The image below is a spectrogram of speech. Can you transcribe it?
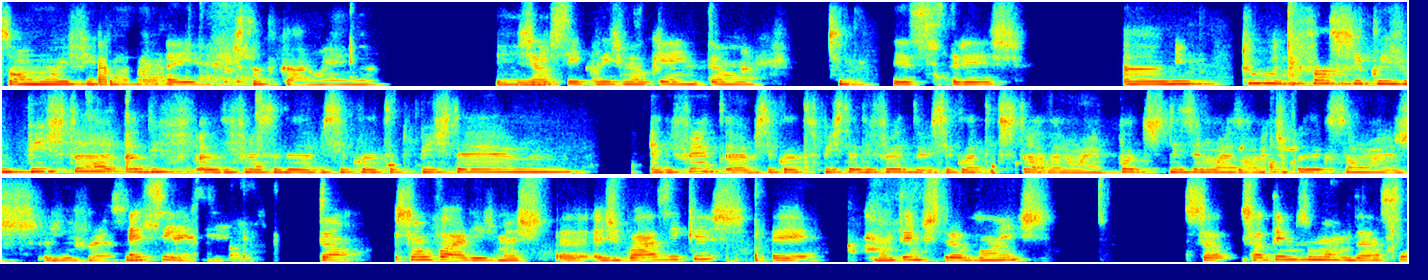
somam e ficam bastante caro ainda. E, Já o ciclismo é o que é então? Sim. Esses três. Uh, tu, tu fazes ciclismo de pista, a, dif a diferença da bicicleta de pista é, é diferente, a bicicleta de pista é diferente da bicicleta de estrada, não é? Podes dizer mais ou menos quais é que são as, as diferenças? É sim, são, são várias, mas uh, as básicas é não temos travões, só, só temos uma mudança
